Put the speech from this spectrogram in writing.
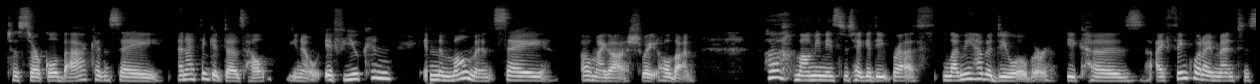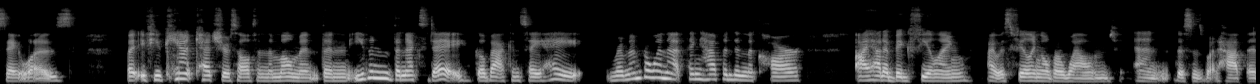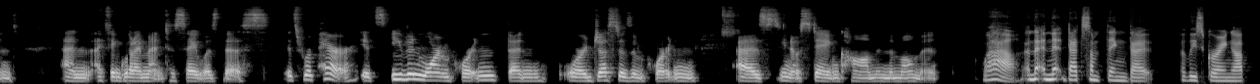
to circle back and say and i think it does help you know if you can in the moment say oh my gosh wait hold on. Mommy needs to take a deep breath. Let me have a do-over because i think what i meant to say was but if you can't catch yourself in the moment then even the next day go back and say hey remember when that thing happened in the car? I had a big feeling. I was feeling overwhelmed and this is what happened and I think what I meant to say was this it's repair. It's even more important than, or just as important as, you know, staying calm in the moment. Wow. And, and that's something that, at least growing up,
